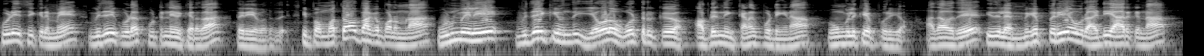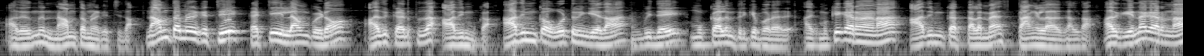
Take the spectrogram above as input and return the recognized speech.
கூடிய சீக்கிரமே விஜய் கூட கூட்டணி வைக்கிறதா தெரிய வருது. இப்போ மொத்தமா பார்க்க போனோம்னா உண்மையிலேயே விஜய்க்கு வந்து எவ்வளவு ஓட்டு இருக்கு அப்படின்னு நீங்க கணக்கு போட்டீங்கன்னா உங்களுக்கே புரியும். அதாவது இதில் மிகப்பெரிய ஒரு அடி யாருக்குன்னா அது வந்து நாம் தமிழர் கட்சி தான். நாம் தமிழர் கட்சி கட்சியே இல்லாமல் போயிடும். அதுக்கு அடுத்ததான் அதிமுக. அதிமுக ஓட்டுவீங்க தான் விஜய் முக்காலும் பிரிக்க போறாரு. அதுக்கு முக்கிய காரணம் என்னன்னா அதிமுக தலைமை ஸ்ட்ராங் இல்லாததால் தான். அதுக்கு என்ன காரணம்னா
